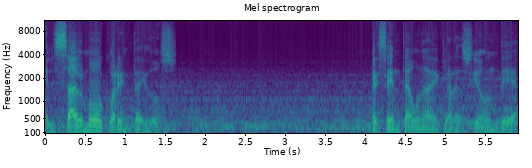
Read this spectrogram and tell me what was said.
El Salmo 42 presenta una declaración de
